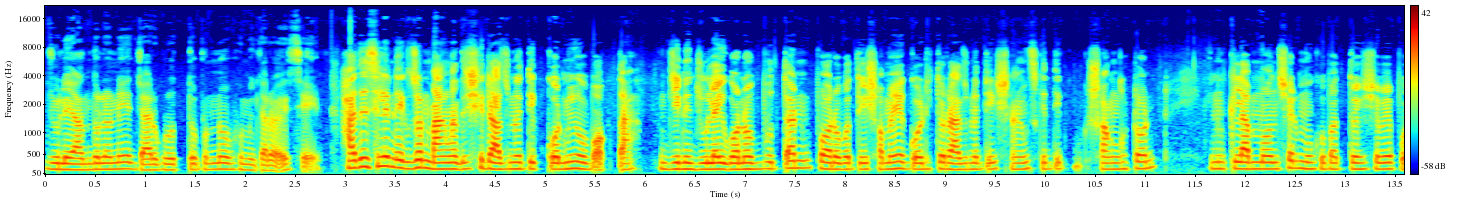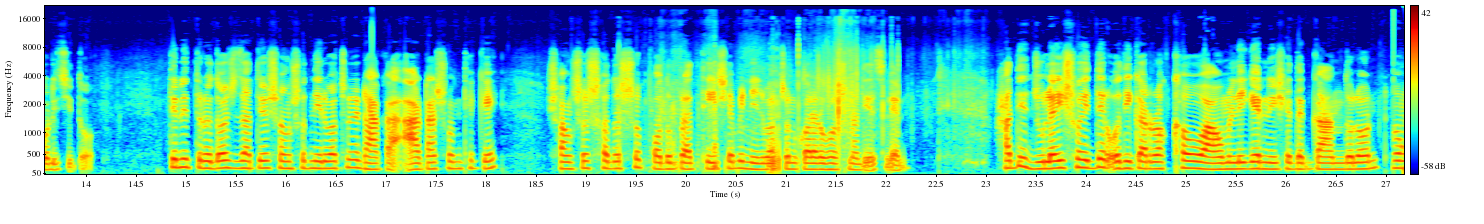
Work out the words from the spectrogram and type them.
জুলাই আন্দোলনে যার গুরুত্বপূর্ণ ভূমিকা রয়েছে। হাদি ছিলেন একজন বাংলাদেশের রাজনৈতিক কর্মী ও বক্তা, যিনি জুলাই গণঅভ্যুত্থান পরবর্তী সময়ে গঠিত রাজনৈতিক, সাংস্কৃতিক সংগঠন ইনকিলাব মঞ্চের মুখপাত্র হিসেবে পরিচিত। তিনি ত্রয়োদশ জাতীয় সংসদ নির্বাচনে ঢাকা আট আসন থেকে সংসদ সদস্য পদপ্রার্থী হিসেবে নির্বাচন করার ঘোষণা দিয়েছিলেন। হাদি জুলাই শহীদদের অধিকার রক্ষা ও আওয়ামী লীগের নিষেধাজ্ঞা আন্দোলন এবং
